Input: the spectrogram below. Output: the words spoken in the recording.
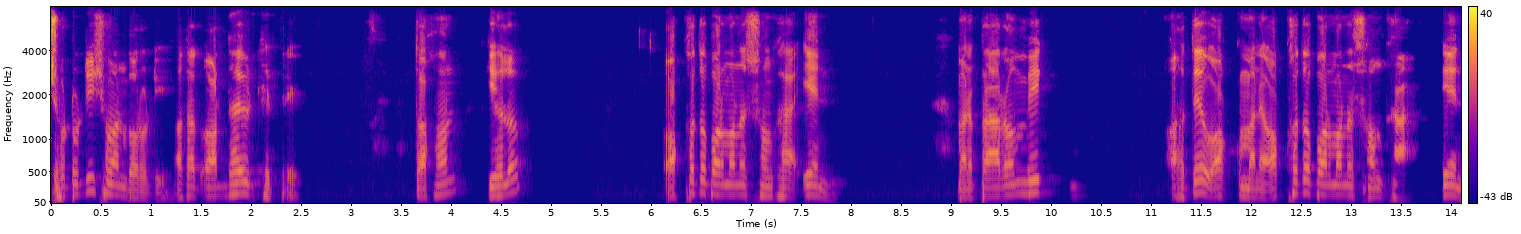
ছোটটি সমান বড়টি, অর্থাৎ অর্ধায়ুর ক্ষেত্রে, তখন কি হলো? অক্ষত পরমাণুর সংখ্যা এন মানে প্রারম্ভিক হতে মানে অক্ষত পরমাণুর সংখ্যা এন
